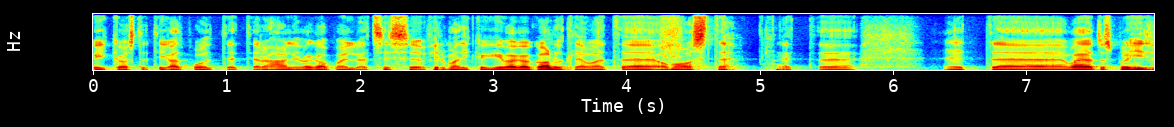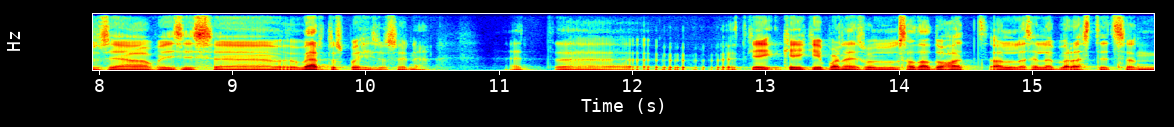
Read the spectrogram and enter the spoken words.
kõike osteti igalt poolt, et ja raha oli väga palju, et siis firmad ikkagi väga kaalutlevad oma oste, et et vajaduspõhisus ja, või siis väärtuspõhisus, on ju. et, et keegi ei pane sul sada tuhat alla sellepärast, et see on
